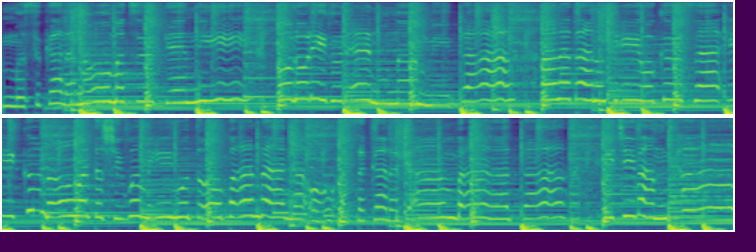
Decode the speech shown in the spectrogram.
マスカラのまつげにポロリグレの涙。あなたの記憶最高の。私は見事パンダを朝から頑張った。一番か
